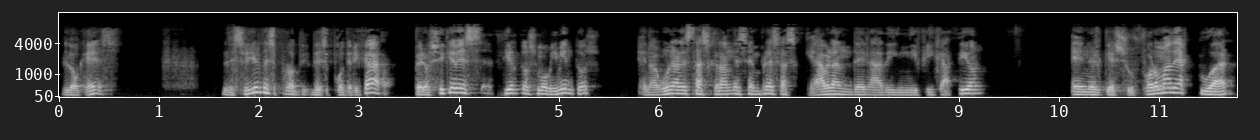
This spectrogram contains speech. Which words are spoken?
lo que es, les oyes despotricar, pero sí que ves ciertos movimientos en algunas de estas grandes empresas que hablan de la dignificación en el que su forma de actuar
